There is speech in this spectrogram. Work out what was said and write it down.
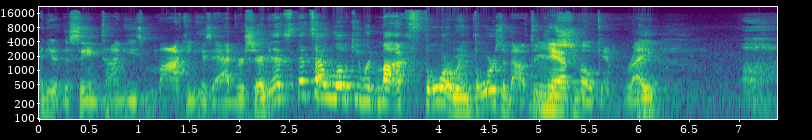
And yet at the same time, he's mocking his adversary. I mean, that's that's how Loki would mock Thor when Thor's about to just Yep. smoke him, right? Oh,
